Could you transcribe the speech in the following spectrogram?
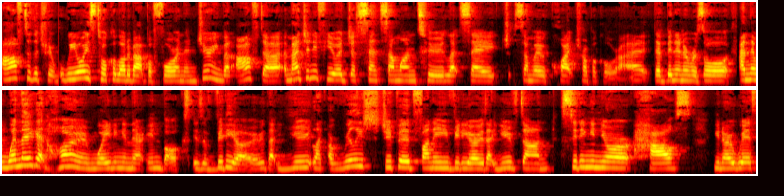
after the trip, we always talk a lot about before and then during, but after, imagine if you had just sent someone to, let's say, somewhere quite tropical, right? They've been in a resort. And then when they get home, waiting in their inbox is a video that you, like a really stupid, funny video that you've done sitting in your house you know, with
